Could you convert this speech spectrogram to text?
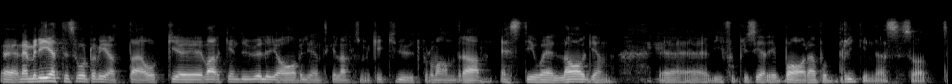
Eh, Nej, men det är jättesvårt att veta och eh, varken du eller jag har väl egentligen lagt så mycket krut på de andra SDHL-lagen. Eh, vi fokuserar ju bara på Brynäs så att.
